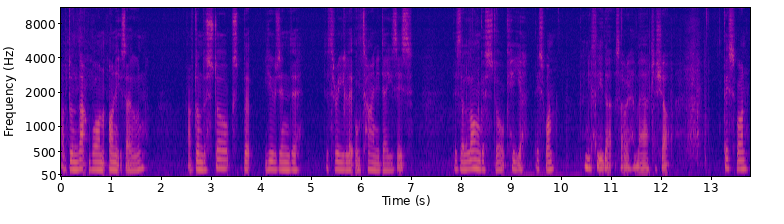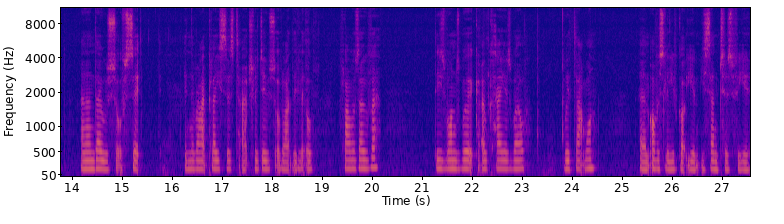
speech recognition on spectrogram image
I've done that one on its own. I've done the stalks but using the the three little tiny daisies. There's a longer stalk here this one. Can you see that? Sorry I'm out of shot. This one and then those sort of sit in the right places to actually do sort of like the little flowers over. These ones work okay as well with that one. Um, obviously you've got your, your centres for your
